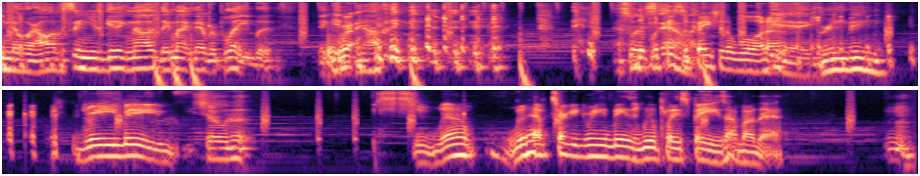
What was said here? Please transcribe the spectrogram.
you know where all the seniors get acknowledged. They might never play, but they get Right. acknowledged. That's what the it sounds like. participation award. Huh? Yeah, green bean. Green beans. You showed up. Well, we'll have turkey green beans and we'll play spades. How about that? Mm.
